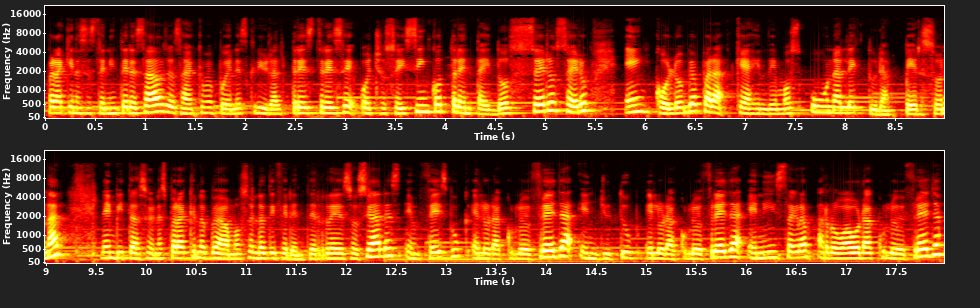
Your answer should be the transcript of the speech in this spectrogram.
Para quienes estén interesados, ya saben que me pueden escribir al 313 865 30 3200 en Colombia para que agendemos una lectura personal. La invitación es para que nos veamos en las diferentes redes sociales, en Facebook El Oráculo de Freya, en YouTube El Oráculo de Freya, en Instagram arroba Oráculo de Freya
